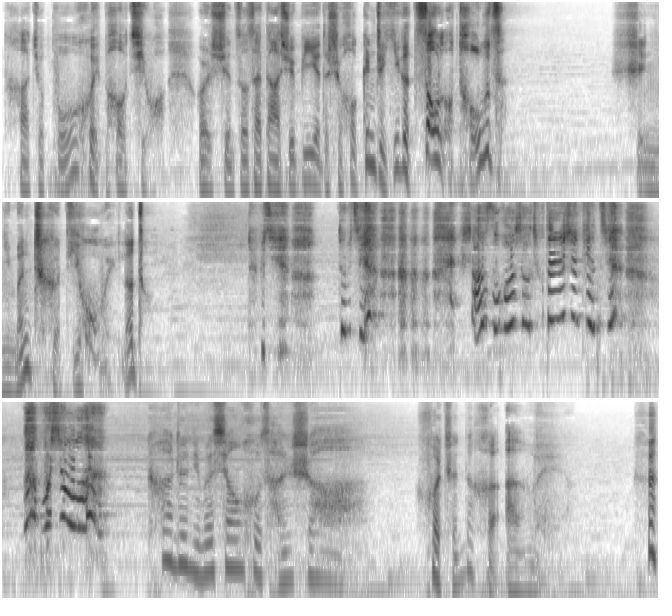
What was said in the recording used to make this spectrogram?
他就不会抛弃我，而选择在大学毕业的时候跟着一个糟老头子。是你们彻底毁了他。对不起，对不起，杀死黄小秋的人是田姐，不是我。看着你们相互残杀，我真的很安慰！哼，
